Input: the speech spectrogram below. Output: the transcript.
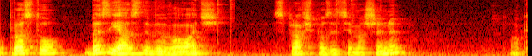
Po prostu bez jazdy wywołać sprawdź pozycję maszyny. OK.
